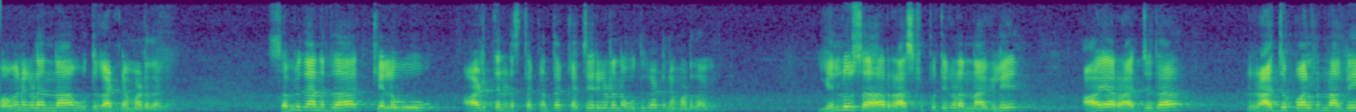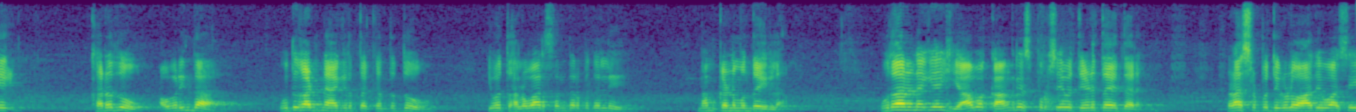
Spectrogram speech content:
ಭವನಗಳನ್ನು ಉದ್ಘಾಟನೆ ಮಾಡಿದಾಗ, ಸಂವಿಧಾನದ ಕೆಲವು ಆಡಳಿತ ನಡೆಸ್ತಕ್ಕಂಥ ಕಚೇರಿಗಳನ್ನು ಉದ್ಘಾಟನೆ ಮಾಡಿದಾಗ, ಎಲ್ಲೂ ಸಹ ರಾಷ್ಟ್ರಪತಿಗಳನ್ನಾಗಲಿ, ಆಯಾ ರಾಜ್ಯದ ರಾಜ್ಯಪಾಲರನ್ನಾಗಲಿ ಕರೆದು ಅವರಿಂದ ಉದ್ಘಾಟನೆ ಆಗಿರತಕ್ಕಂಥದ್ದು ಇವತ್ತು ಹಲವಾರು ಸಂದರ್ಭದಲ್ಲಿ ನಮ್ಮ ಕಣ್ಣು ಮುಂದೆ ಇಲ್ಲ. ಉದಾಹರಣೆಗೆ ಯಾವ ಕಾಂಗ್ರೆಸ್ ಪಕ್ಷ ಇವತ್ತು ಹೇಳ್ತಾ ಇದ್ದಾರೆ ರಾಷ್ಟ್ರಪತಿಗಳು ಆದಿವಾಸಿ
